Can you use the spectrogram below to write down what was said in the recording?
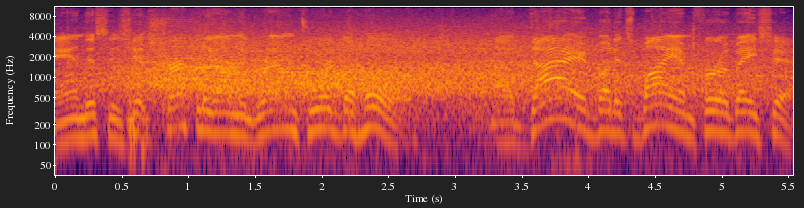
And this on the ground toward the hole. A dive, but it's by him for a base hit.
